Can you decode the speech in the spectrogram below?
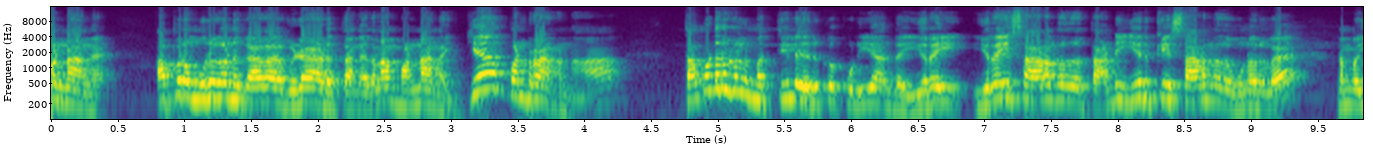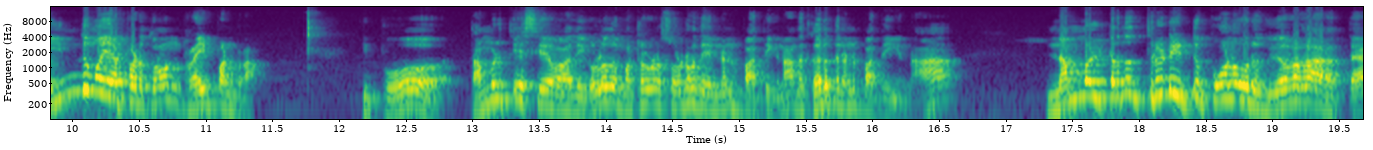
பண்ணாங்க. அப்புறம் முருகனுக்காக விழா எடுத்தாங்க இதெல்லாம் பண்ணாங்க. ஏன் பண்றாங்கன்னா தமிழர்கள் மத்தியில் இருக்கக்கூடிய அந்த இறை இறை சார்ந்ததை தாண்டி இயற்கை சார்ந்த உணர்வை நம்ம இந்துமயப்படுத்தணும்னு ட்ரை பண்ணுறான் இப்போது தமிழ் தேசியவாதிகளோ அதை மற்றவர்கள் சொல்கிறது என்னன்னு பார்த்தீங்கன்னா அந்த கருத்து என்னன்னு பார்த்தீங்கன்னா நம்மள்கிட்ட திருடிட்டு போன ஒரு விவகாரத்தை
